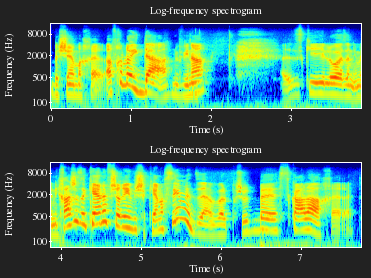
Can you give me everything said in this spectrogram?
בשם אחר? אף אחד לא ידע, מבינה? אז כאילו, אז אני מניחה שזה כן אפשרי ושכן עושים את זה, אבל פשוט בסקאלה אחרת.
